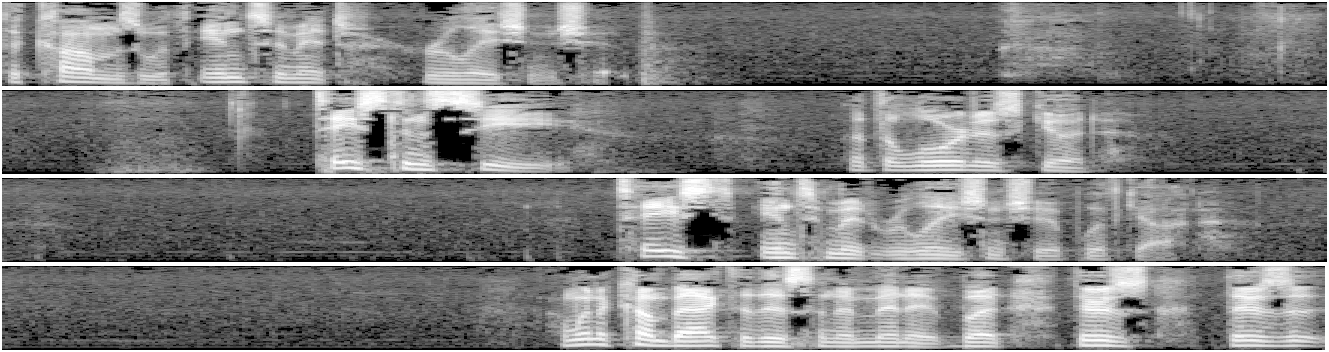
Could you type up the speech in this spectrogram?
that comes with intimate relationship. Taste and see that the Lord is good. Taste intimate relationship with God. I'm going to come back to this in a minute, but there's there's a,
